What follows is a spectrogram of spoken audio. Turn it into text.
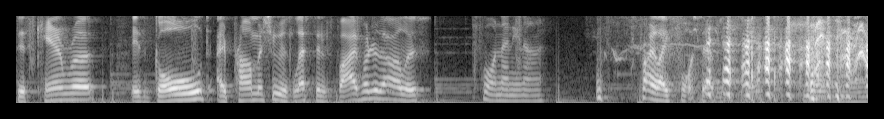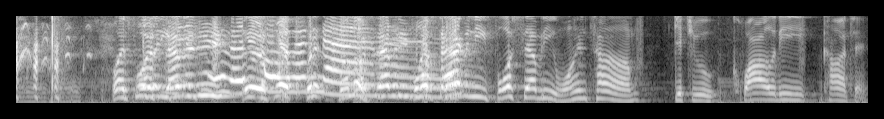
This camera is gold. I promise you, it's less than five hundred dollars. It's four ninety nine. Probably like four seventy six. well, it's 470? Yeah, that's Yeah, four- no, no, 470, 470, 470 one time get you quality content.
